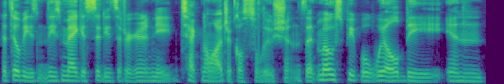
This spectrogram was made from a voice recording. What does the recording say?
that there'll be these megacities that are going to need technological solutions. That most people will be in,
